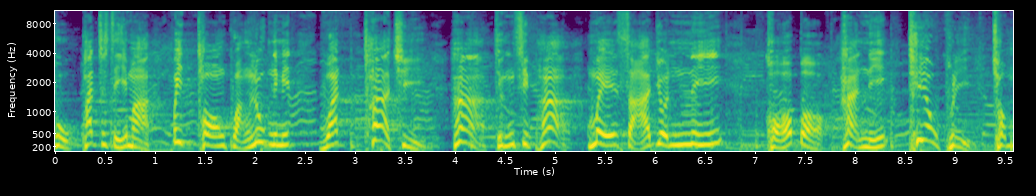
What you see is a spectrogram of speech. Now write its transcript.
ผูกพัชสีมา ปิดทองขวังลูกนิมิต วัดท่าชี5ถึง15 เมษายนนี้ ขอบอกหานนี้เที่ยวครีชม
